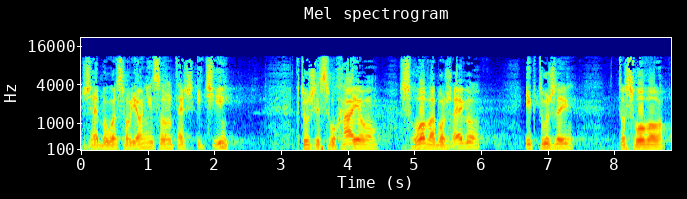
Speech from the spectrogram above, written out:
że błogosławioni są też i ci, którzy słuchają Słowa Bożego i którzy to Słowo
